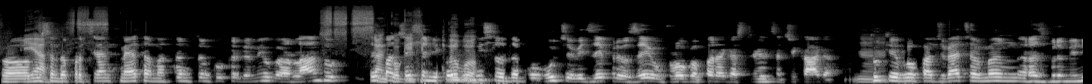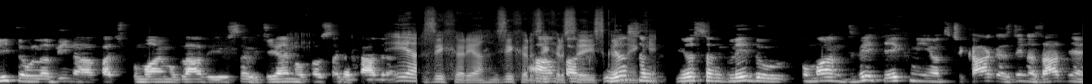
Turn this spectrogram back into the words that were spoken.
Uh, ja. Mislim, da procent meta ima tam, tam kot ga imel v Orlandu. Se pa če se nikoli ni mislil, da bo Vučevič zdaj prevzel vlogo prvega streljca Chicaga. Mm. Tukaj je bilo pač več ali manj razbremenitev lavina, pač po mojem glavi, vseh GM-ov pa vsega kadra. Ja, zihar, ja, zihar, zihar se iskal. Jaz sem, jaz sem gledal, po mojem, dve tekmi od Chicaga, zdaj na zadnje.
